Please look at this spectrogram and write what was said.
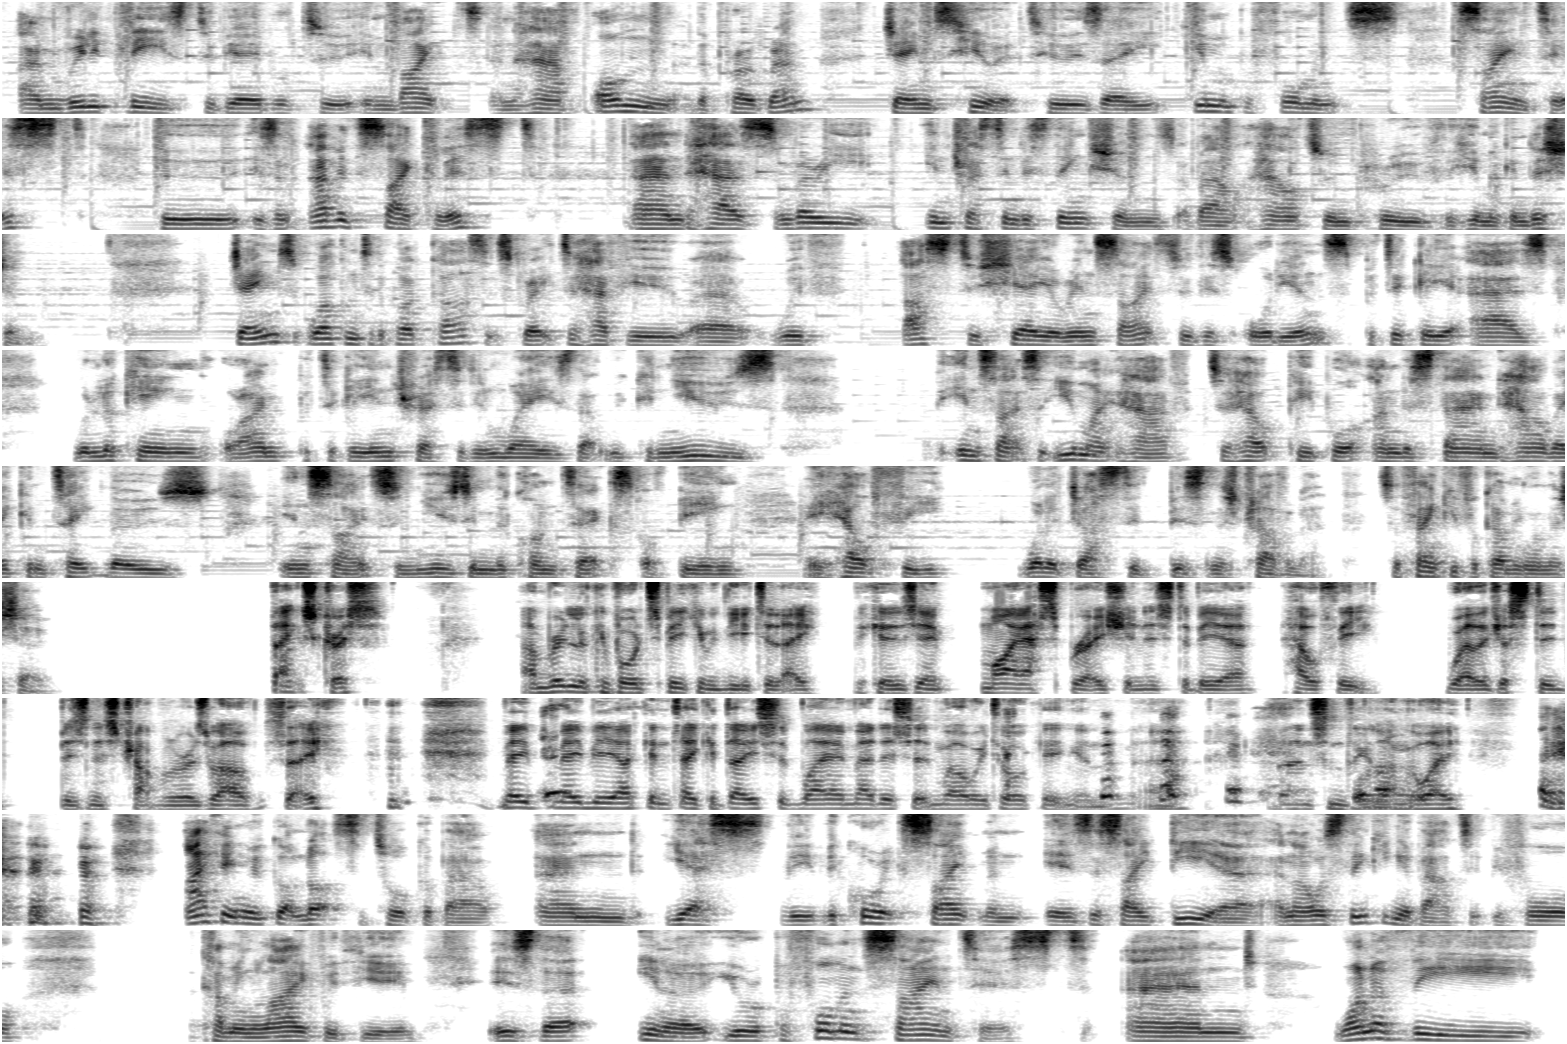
I'm really pleased to be able to invite and have on the program James Hewitt, who is a human performance scientist, who is an avid cyclist and has some very interesting distinctions about how to improve the human condition. James, welcome to the podcast. It's great to have you uh, with us to share your insights with this audience, particularly as we're looking, or I'm particularly interested in ways that we can use the insights that you might have to help people understand how they can take those insights and use them in the context of being a healthy, well adjusted business traveler. So thank you for coming on the show. Thanks, Chris. I'm really looking forward to speaking with you today because you know, my aspiration is to be a healthy, well adjusted business traveler as well. So maybe, maybe I can take a dose of my own medicine while we're talking and uh, learn something along the way. I think we've got lots to talk about. And yes, the, the core excitement is this idea, and I was thinking about it before coming live with you, is that, you know, you're a performance scientist, and one of the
